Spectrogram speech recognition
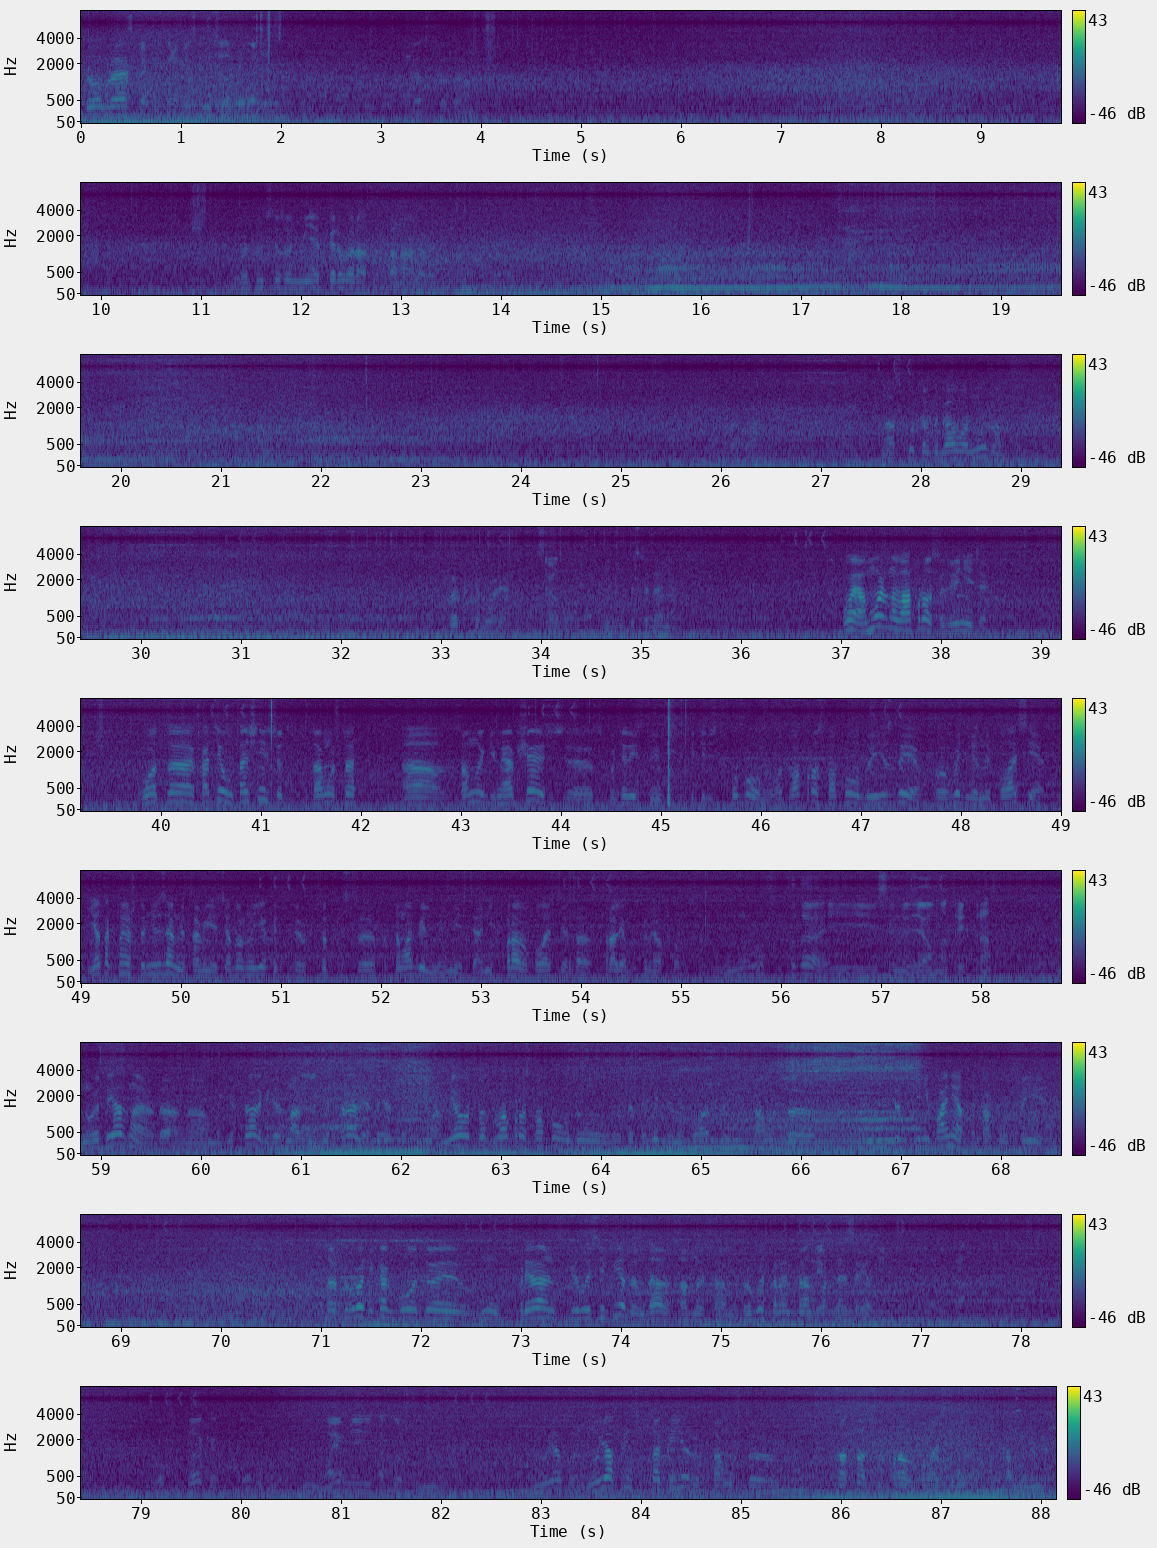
Доброе. В этом сезоне меня первый раз останавливают. Скутер договор нужен? В категории. Все. Мгм, До свидания. Ой, а можно вопрос, извините? Вот э, хотел уточнить все потому что э, со многими общаюсь, э, с кутеристами 50-кубовыми. Вот вопрос по поводу езды в выделенной полосе. Я так понимаю, что нельзя мне там ездить, я должен ехать все-таки с, с автомобилями вместе, а не в правой полосе со, с троллейбусами и автобусами. Ну, в общем-то, да. И сильно третий транспорт. Ну это я знаю, да, на магистрали, где знак магистрали, это я все понимаю. Мне вот только вопрос по поводу вот этой выделенной полосы, потому что все-таки непонятно, как лучше ездить. Потому что вроде как бы вот, э, ну, приравнивать к велосипедам, да, с одной стороны, с другой стороны транспортное средство. Транспорт. В общем, да, как я думаю. Ну, мое мнение такое, что ну, Понял. Ну я в принципе так и езжу, потому что достаточно правой полосе ехать, никому не мешает.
